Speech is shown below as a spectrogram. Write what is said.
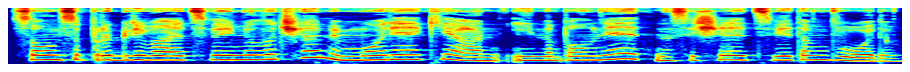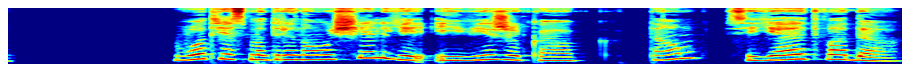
Солнце прогревает своими лучами море и океан и наполняет, насыщает цветом воду. Вот я смотрю на ущелье и вижу, как там сияет вода.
